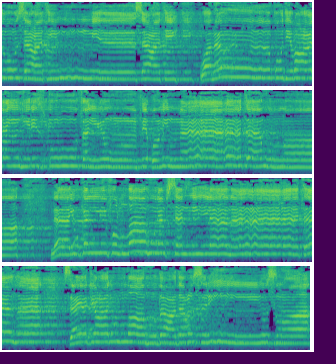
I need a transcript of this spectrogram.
ذو سعة من سعته ومن قدر عليه رزقه فلينفق مما آتاه الله لا يكلف الله نفسا إلا ما آتاها سيجعل الله بعد عسر يسرا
